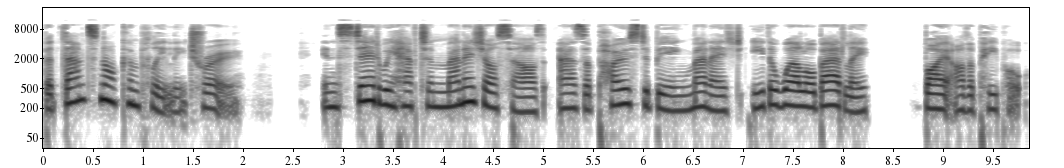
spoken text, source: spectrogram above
But that's not completely true. Instead, we have to manage ourselves as opposed to being managed either well or badly by other people.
